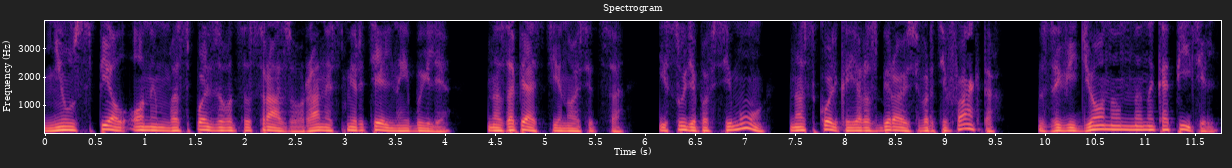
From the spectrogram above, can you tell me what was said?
Не успел он им воспользоваться сразу, раны смертельные были. На запястье носится. И, судя по всему, насколько я разбираюсь в артефактах, заведен он на накопитель.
